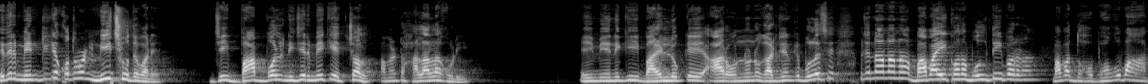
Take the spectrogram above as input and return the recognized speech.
এদের মেন্টালিটা কত বড় নিচ হতে পারে। যেই বাপ বলে নিজের মেয়েকে, চল, আমরা একটু হালালা করি। এই মেয়ে নাকি বাড়ির লোককে আর অন্য অন্য গার্জিয়ানকে বলেছে বলছে না না না, বাবা এই কথা বলতেই পারে না। বাবা ভগবান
